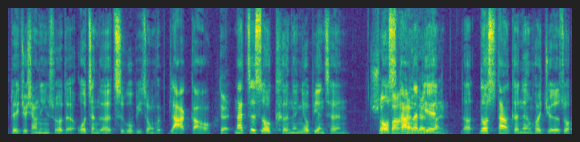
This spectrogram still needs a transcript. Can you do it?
对，就像您说的，我整个持股比重会拉高。对，那这时候可能又变成。Lordstown 那边，呃，Lordstown 可能会觉得说，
